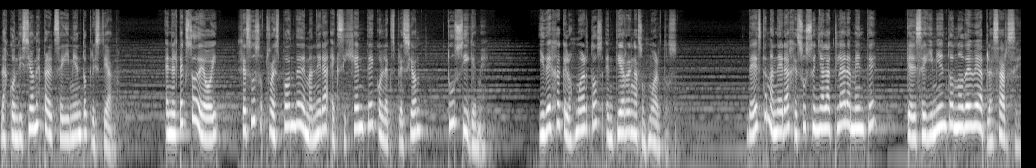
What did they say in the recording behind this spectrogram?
las condiciones para el seguimiento cristiano. En el texto de hoy, Jesús responde de manera exigente con la expresión Tú sígueme, y deja que los muertos entierren a sus muertos. De esta manera Jesús señala claramente que el seguimiento no debe aplazarse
